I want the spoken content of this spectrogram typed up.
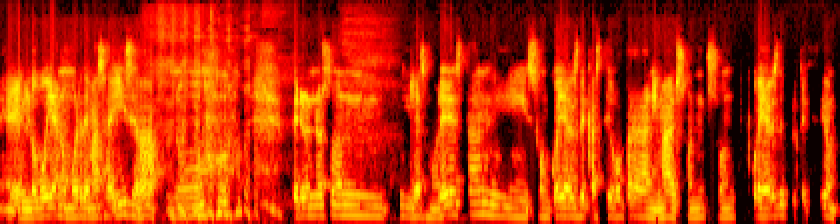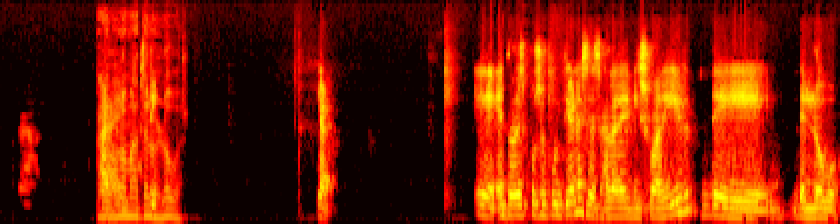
el lobo ya no muerde más ahí y se va. pero no son, ni les molestan, ni son collares de castigo para el animal, son, son collares de protección. Para, que no maten los lobos. Eh, entonces, pues su función es esa, la de disuadir del lobo.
